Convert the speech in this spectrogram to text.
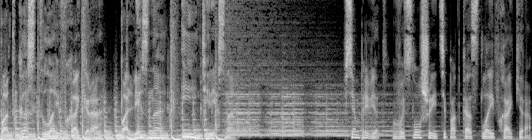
Подкаст лайфхакера. Полезно и интересно. Всем привет! Вы слушаете подкаст лайфхакера.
